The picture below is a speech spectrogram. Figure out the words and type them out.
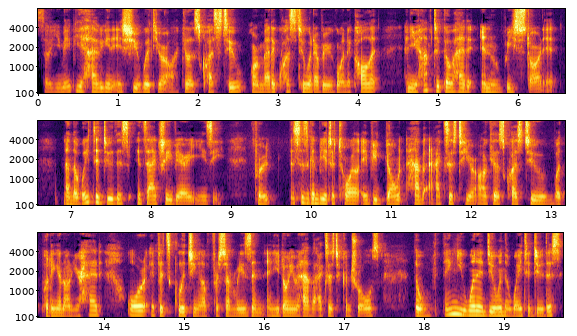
So you may be having an issue with your Oculus Quest 2 or Meta Quest 2, whatever you're going to call it, and you have to go ahead and restart it. Now the way to do this is actually very easy. For this is going to be a tutorial if you don't have access to your Oculus Quest 2 with putting it on your head, or if it's glitching up for some reason and you don't even have access to controls. The thing you want to do and the way to do this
